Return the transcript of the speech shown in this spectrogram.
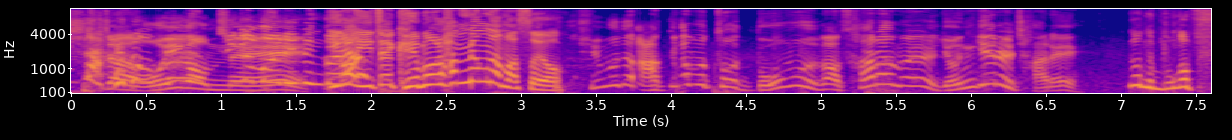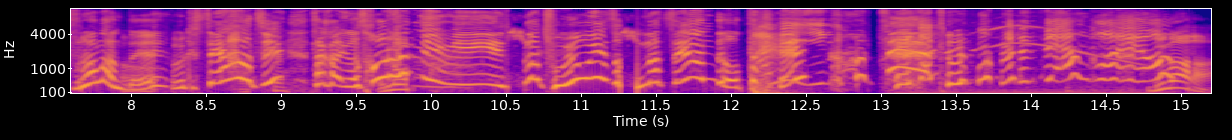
진짜 어이가 없네 죽여버리는 거야? 이거 이제 괴물 한 명 남았어요 취문동 아까부터 너무 막 사람을 연계를 잘해 이거 근데 뭔가 불안한데? 왜 이렇게 쎄하지? 잠깐 이거 설아님이 나 조용해서 존나 쎄한데 어떡해? 이거 제가 조용하면 쎄한 거예요. 누나.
